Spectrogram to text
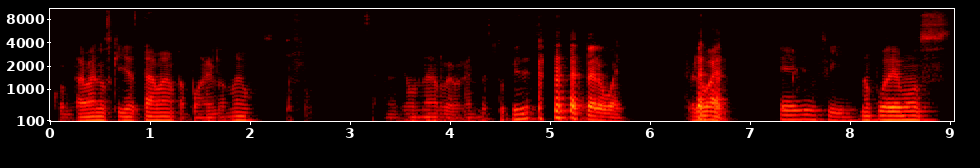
cortaban los que ya estaban para poner los nuevos. Una reverenda estupidez. Pero bueno, Pero bueno, en fin. no podemos,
